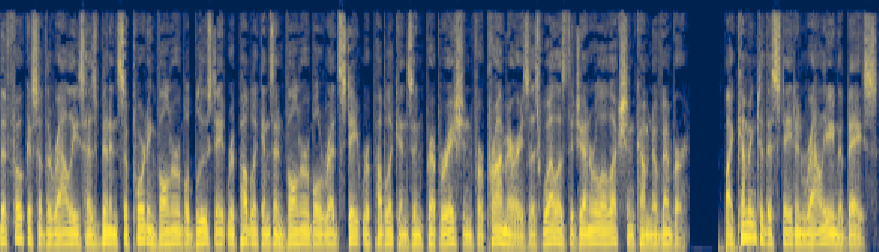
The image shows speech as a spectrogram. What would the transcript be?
The focus of the rallies has been in supporting vulnerable blue state Republicans and vulnerable red state Republicans in preparation for primaries as well as the general election come November. By coming to the state and rallying the base,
